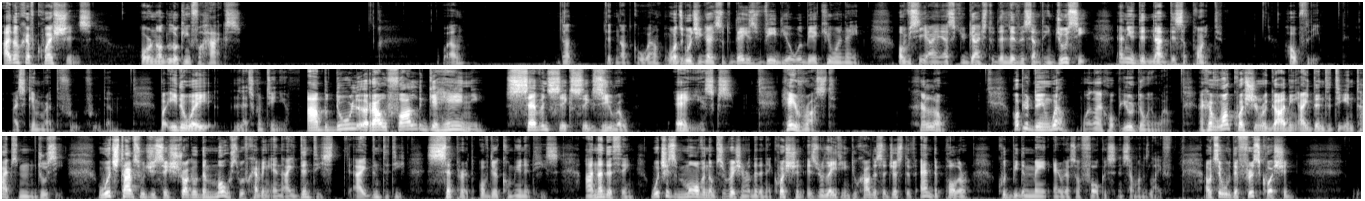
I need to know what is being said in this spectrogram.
I don't have questions or not looking for hacks. Well, that did not go well. What's Gucci guys? So today's video will be a Q&A. Obviously, I asked you guys to deliver something juicy and you did not disappoint. Hopefully, I skim read through, through them. But either way, let's continue. Abdul Raufal Geheni 7660 asks, Hey Rust. Hello. Hope you're doing well. Well, I hope you're doing well. I have one question regarding identity in types. Hmm, juicy. Which types would you say struggle the most with having an identity identity separate of their communities? Another thing, which is more of an observation rather than a question, is relating to how the suggestive and the polar could be the main areas of focus in someone's life. I would say with the first question,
